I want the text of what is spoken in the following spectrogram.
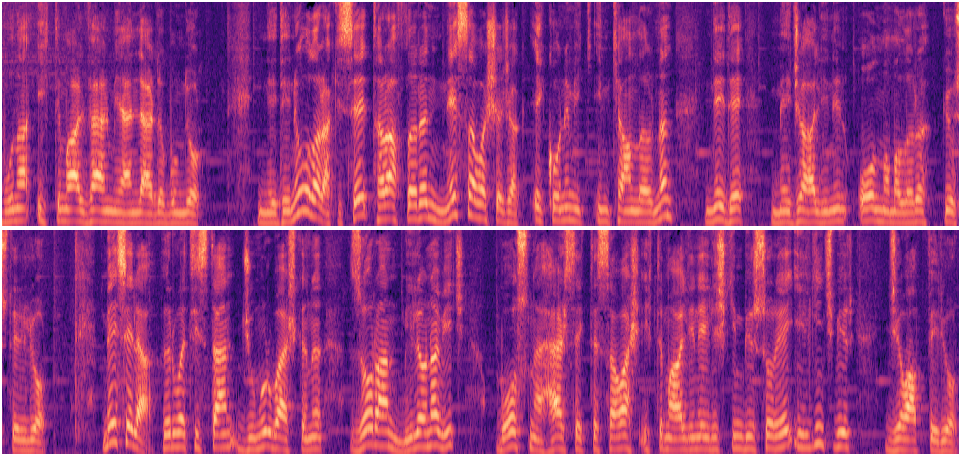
buna ihtimal vermeyenler de bulunuyor. Nedeni olarak ise tarafların ne savaşacak ekonomik imkanlarının ne de mecalinin olmamaları gösteriliyor. Mesela Hırvatistan Cumhurbaşkanı Zoran Milanović Bosna Hersek'te savaş ihtimaline ilişkin bir soruya ilginç bir cevap veriyor.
